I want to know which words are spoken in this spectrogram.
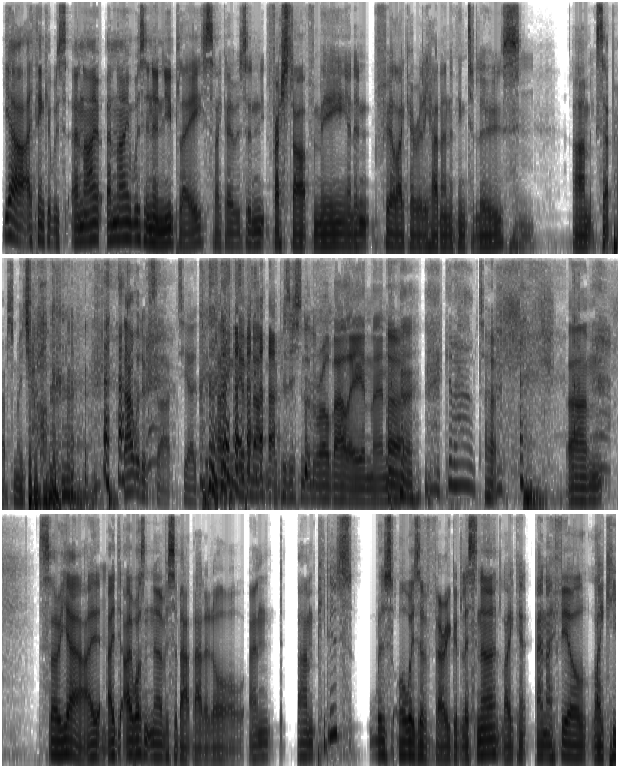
yeah, I think it was, and I and I was in a new place. Like I was a n- fresh start for me. I didn't feel like I really had anything to lose, um, except perhaps my job. that would have sucked. Yeah, just having given up my position at the Royal Ballet and then get out. um, so yeah, I, I I wasn't nervous about that at all, and um, Peters was always a very good listener. Like, and I feel like he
